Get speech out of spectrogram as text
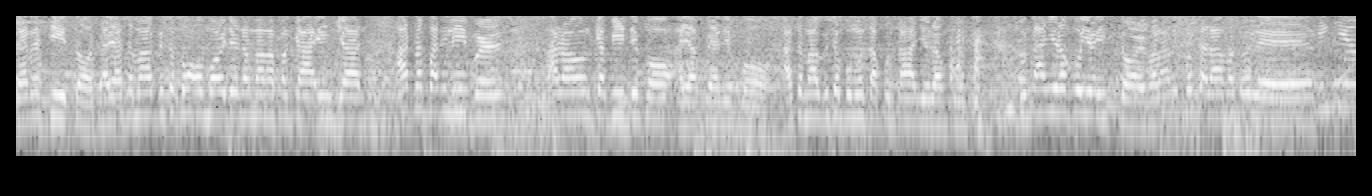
Teresitos. Ayan, sa mga gusto pong umorder ng mga pagkain dyan at magpa-deliver around Cavite po, ayan, pwede po. At sa mga gusto pumunta, puntahan nyo lang po si, puntahan nyo lang po yung store. Maraming po salamat ulit. Thank you!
